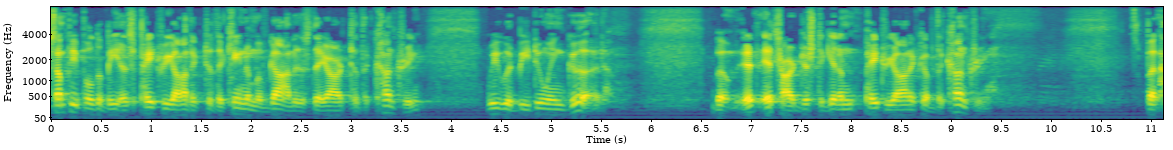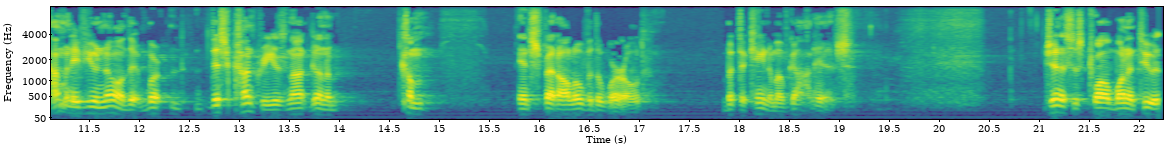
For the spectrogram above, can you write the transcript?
some people to be as patriotic to the kingdom of God as they are to the country, we would be doing good. But it, it's hard just to get them patriotic of the country. But how many of you know that this country is not going to come and spread all over the world, but the kingdom of God is. Genesis 12, 1 and 2.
